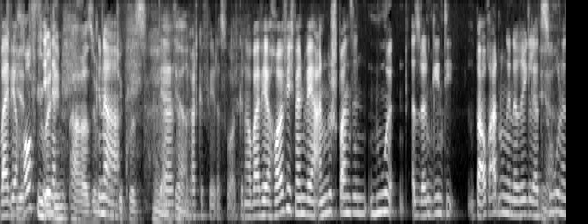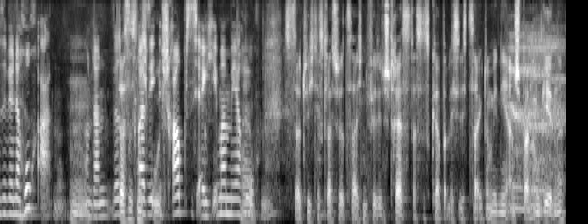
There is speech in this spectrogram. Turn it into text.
Weil wir häufig über den Parasympathikus. Genau, der ja. hat mir gerade gefehlt, das Wort. Genau, weil wir häufig, wenn wir angespannt sind, nur, also dann gehen die Bauchatmung in der Regel ja zu ja. und dann sind wir in der Hochatmung. Mhm. Und dann wird quasi, schraubt es sich eigentlich immer mehr ja. hoch. Ne? Das ist natürlich das klassische Zeichen für den Stress, dass es körperlich sich zeigt und wie die Anspannung geht. Ne?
